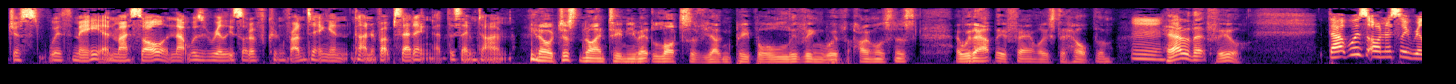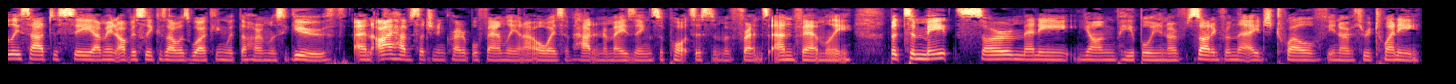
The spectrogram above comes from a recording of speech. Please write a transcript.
just with me and my soul. And that was really sort of confronting and kind of upsetting at the same time. You know, at just 19, you met lots of young people living with homelessness and without their families to help them. Mm. How did that feel? That was honestly really sad to see. I mean, obviously, because I was working with the homeless youth, and I have such an incredible family, and I always have had an amazing support system of friends and family. But to meet so many young people, you know, starting from the age 12, you know, through 20,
